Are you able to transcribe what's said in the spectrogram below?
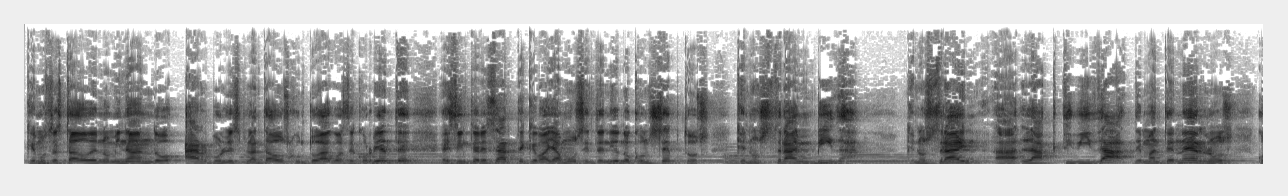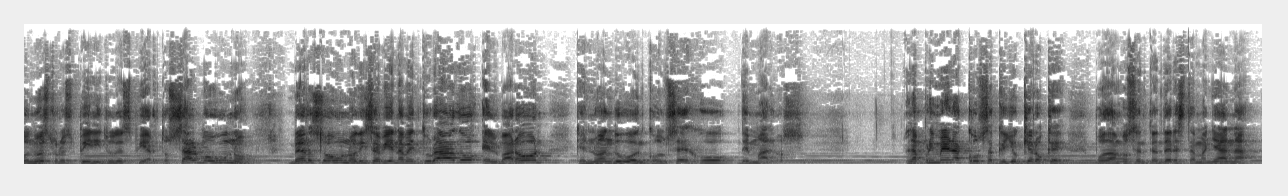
que hemos estado denominando árboles plantados junto a aguas de corriente, es interesante que vayamos entendiendo conceptos que nos traen vida, que nos traen a la actividad de mantenernos con nuestro espíritu despierto. Salmo 1, verso 1 dice, bienaventurado el varón que no anduvo en consejo de malos. La primera cosa que yo quiero que podamos entender esta mañana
